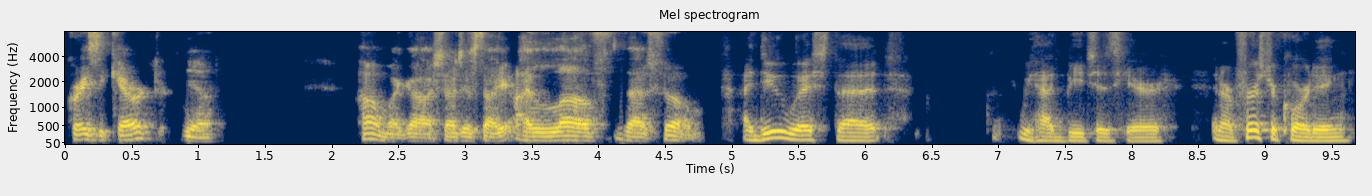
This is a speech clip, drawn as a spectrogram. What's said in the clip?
crazy characters. Yeah. Oh my gosh, I just I I love that film. I do wish that we had beaches here in our first recording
